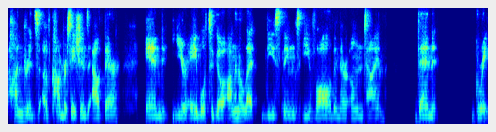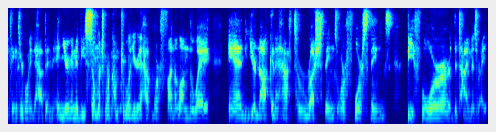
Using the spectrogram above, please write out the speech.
hundreds of conversations out there and you're able to go i'm going to let these things evolve in their own time then great things are going to happen. And you're going to be so much more comfortable and you're going to have more fun along the way and you're not going to have to rush things or force things before the time is right.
